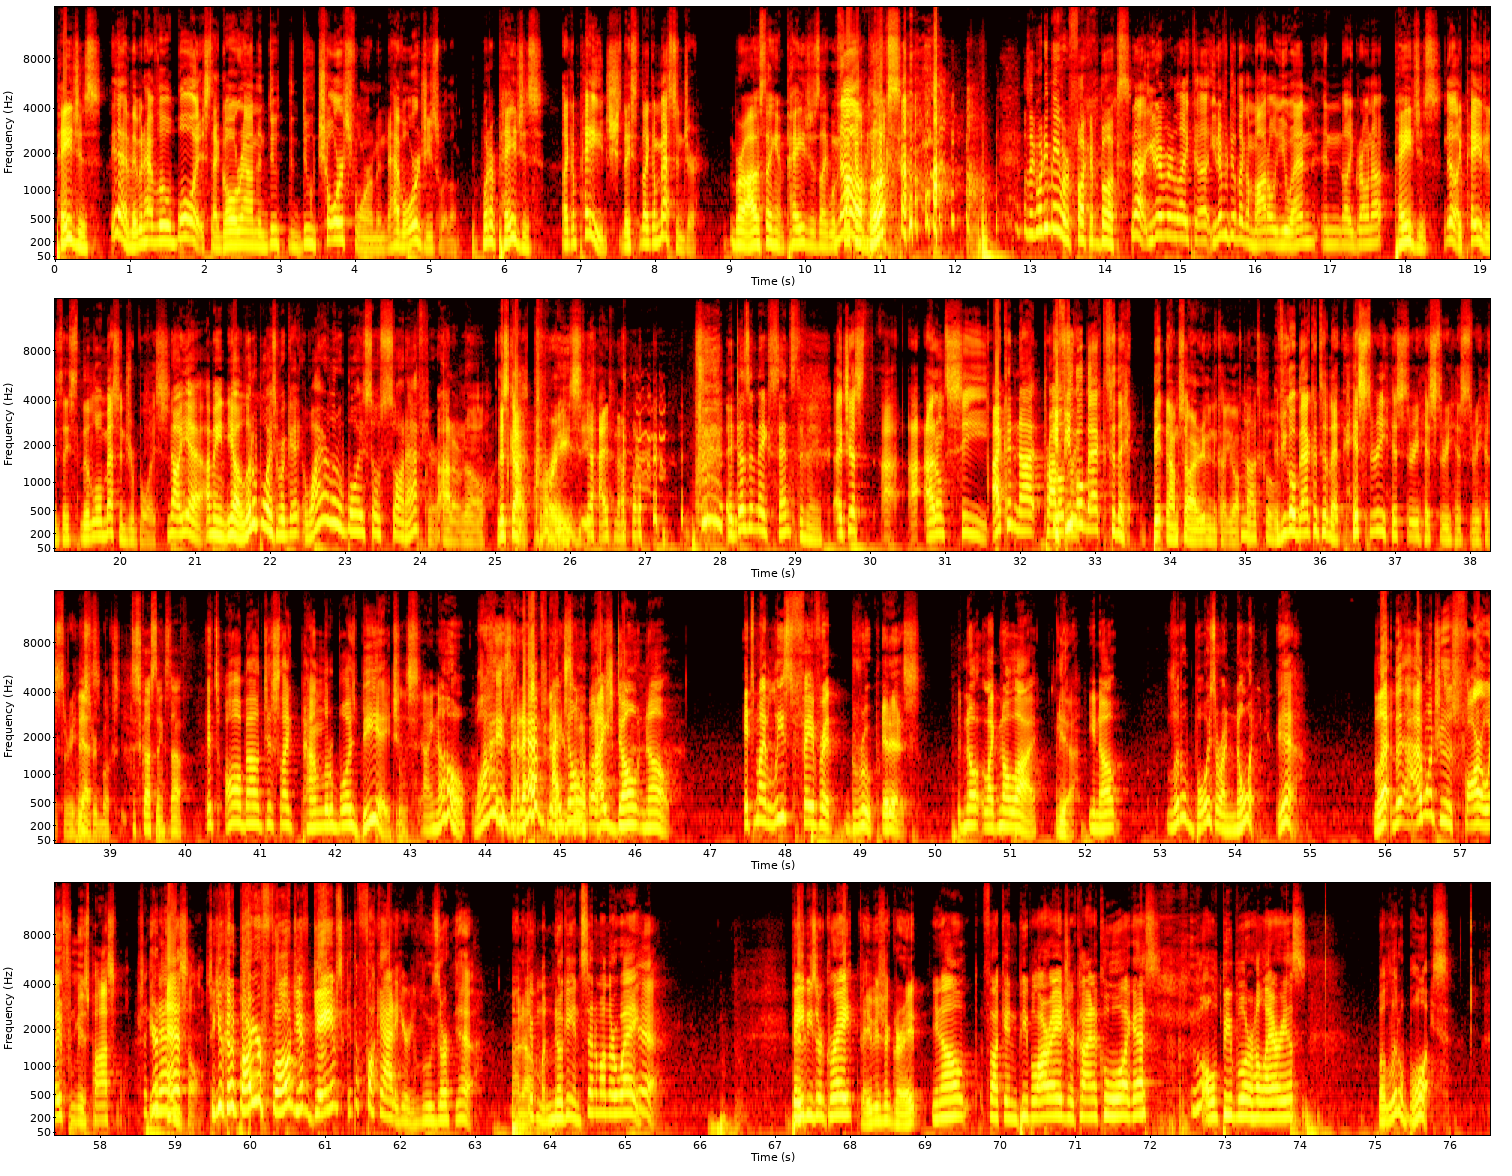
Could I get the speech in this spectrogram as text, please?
Pages. Yeah, they would have little boys that go around and do do chores for them and have orgies with them, What are pages? like a page, they like a messenger. Bro, I was thinking pages like we're No, fucking books. I was like, what do you mean we're fucking books? No, you never like uh, you never did like a model UN in like growing up. Pages. They're like pages. They the little messenger boys. No, yeah. I mean, yo, little boys were getting. Why are little boys so sought after? I don't know. This guy's crazy. Yeah, I know. it doesn't make sense to me. I just I, I I don't see. I could not probably. if you go back to the bit, I'm sorry, I didn't mean to cut you off. No, it's cool. If you go back into the history, history, history, history, history, Yes. history books, disgusting stuff. It's all about just like pound little boys BHs. I know. Why is that happening? I don't. much? I don't know. It's my least favorite group. It is. No, like no lie. Yeah. You know, little boys are annoying. Yeah. Let, I want you as far away from me as possible. Like, You're an asshole. So you can borrow your phone? Do you have games? Get the fuck out of here, you loser. Yeah. I know. Give them a noogie and send them on their way. yeah. Babies are great. Babies are great. You know, fucking people our age are kind of cool, I guess. Old people are hilarious. But little boys.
